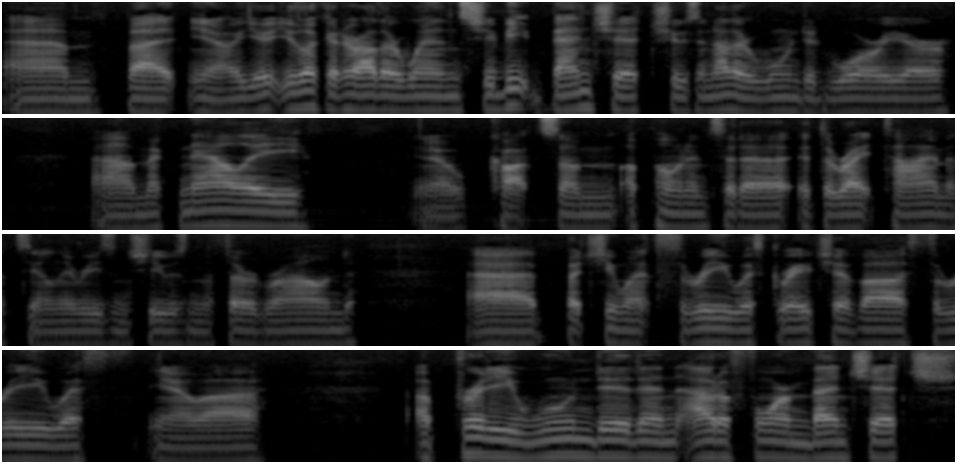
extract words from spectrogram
Um, but you know, you, you look at her other wins. She beat Bencic, who's another wounded warrior. Uh, McNally, you know, caught some opponents at a at the right time. That's the only reason she was in the third round. Uh, but she went three with Gracheva, three with you know uh, a pretty wounded and out of form Bencic.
